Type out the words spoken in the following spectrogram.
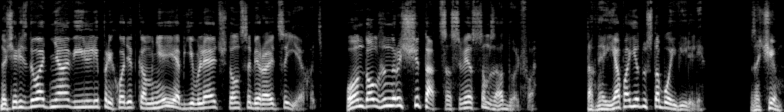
Но через два дня Вилли приходит ко мне и объявляет, что он собирается ехать. Он должен рассчитаться с Вессом за Адольфа. Тогда и я поеду с тобой, Вилли. Зачем?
